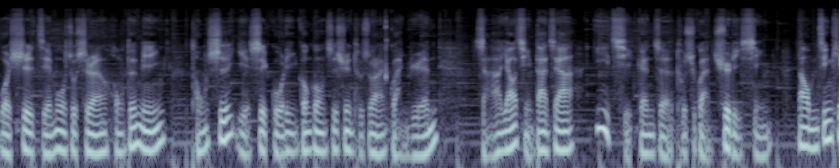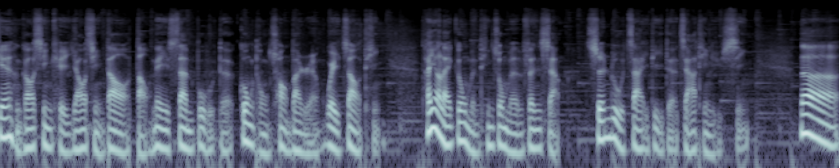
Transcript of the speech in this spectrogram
我是节目主持人洪敦明，同时也是国立公共资讯图书馆馆员，想要邀请大家一起跟着图书馆去旅行。那我们今天很高兴可以邀请到岛内散步的共同创办人魏兆廷，他要来跟我们听众们分享。深入在地的家庭旅行，那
